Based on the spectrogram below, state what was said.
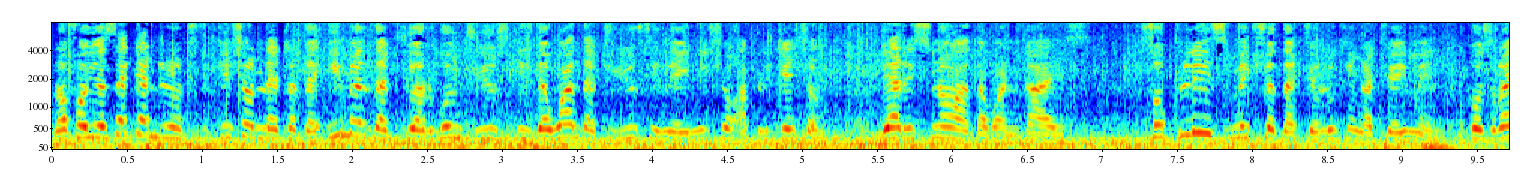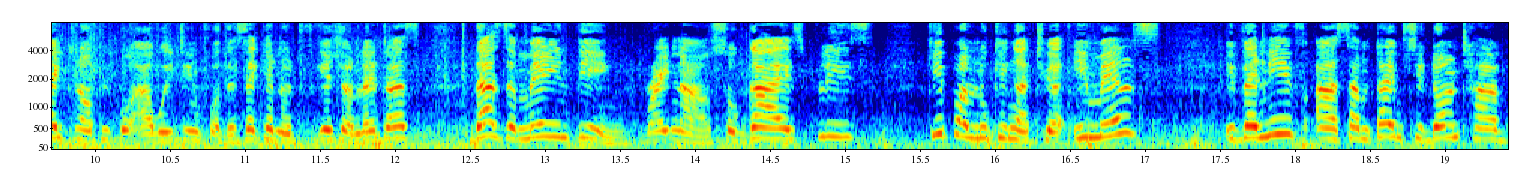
Now, for your second notification letter, the email that you are going to use is the one that you used in the initial application. There is no other one, guys. So please make sure that you're looking at your email because right now people are waiting for the second notification letters. That's the main thing right now. So guys, please keep on looking at your emails. Even if uh, sometimes you don't have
